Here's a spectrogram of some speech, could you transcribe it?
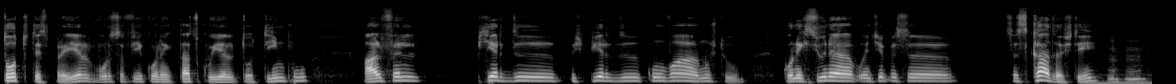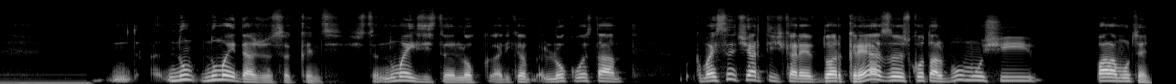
tot despre el, vor să fie conectați cu el tot timpul, altfel pierd, își pierd cumva, nu știu, conexiunea începe să, să scadă, știi? Mhm. nu, nu mai e de ajuns să cânti. Și să- Nu mai există loc. Adică locul ăsta... Că mai sunt și artiști care doar creează, scot albumul și pa la mulți ani.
